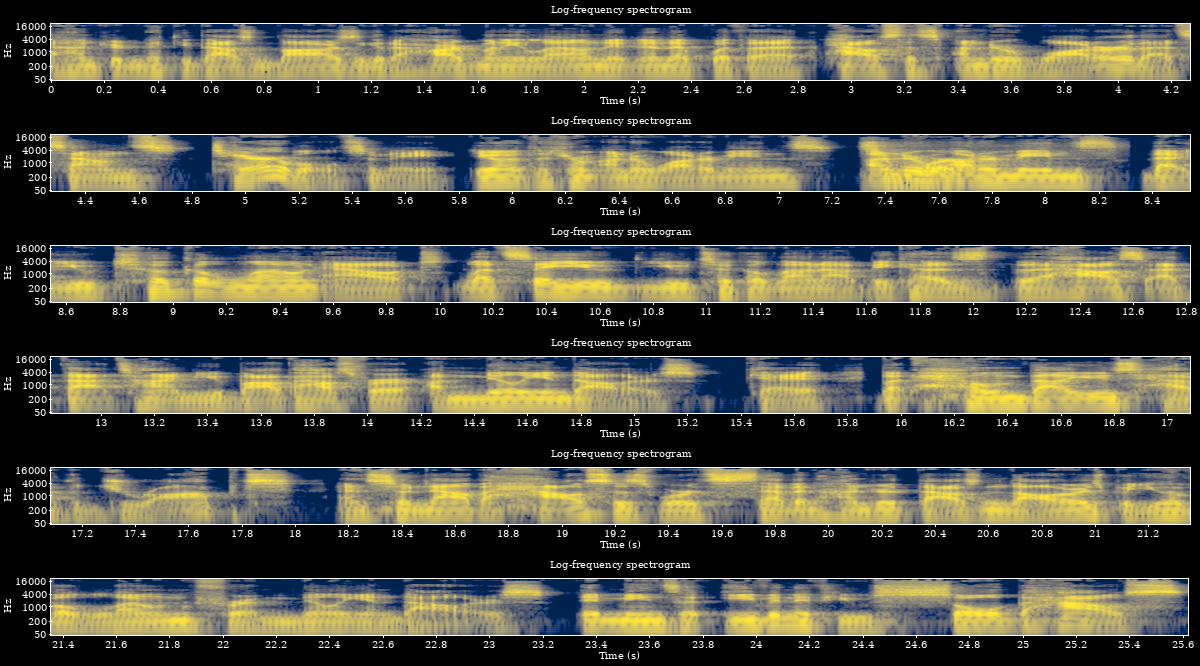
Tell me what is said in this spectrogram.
$150,000 and get a hard money loan and end up with a house that's underwater, that sounds terrible to me. Do you know what the term underwater means? Some underwater work. means that you took a loan out. Let's say you you took a loan out because the house at that time you bought the house for a million dollars. Okay. But home values have dropped. And so now the house is worth $700,000, but you have a loan for a million dollars. It means that even if you sold the house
